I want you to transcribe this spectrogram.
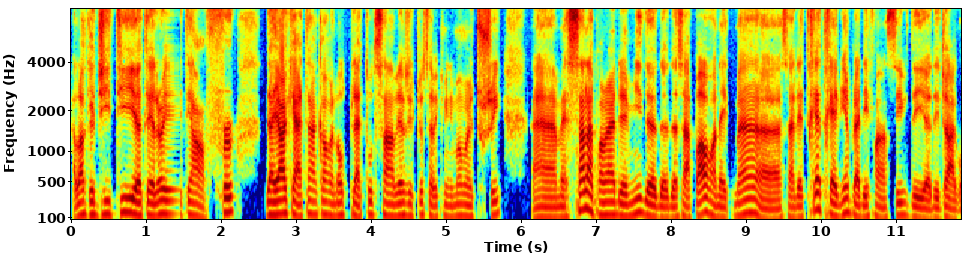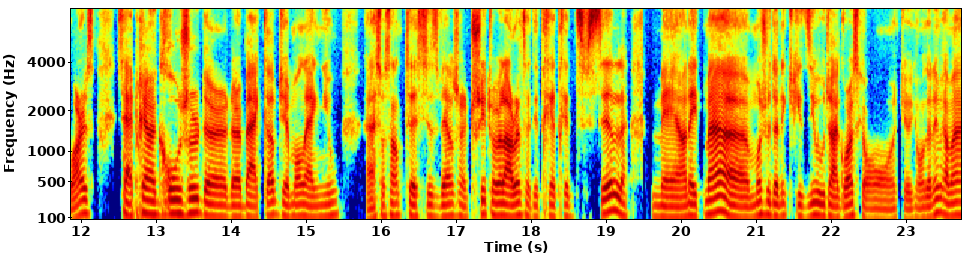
alors que GT euh, Taylor était en feu. D'ailleurs, qui a atteint encore un autre plateau de 100 verges et plus avec minimum un touché. Euh, mais sans la première demi de, sa part, honnêtement, euh, ça allait très, très bien pour la défensive des, Jaguars. Ça a pris un gros jeu d'un backup, Jamal Agnew, 66 verges, un touché. Trevor Lawrence, a été très, très difficile. Mais honnêtement, euh, moi, je veux donner crédit aux Jaguars qui ont, donné vraiment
